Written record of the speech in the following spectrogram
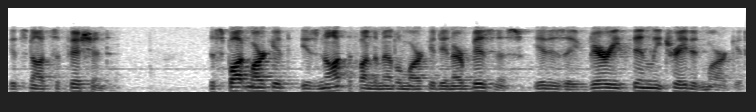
it's not sufficient. The spot market is not the fundamental market in our business. It is a very thinly traded market.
